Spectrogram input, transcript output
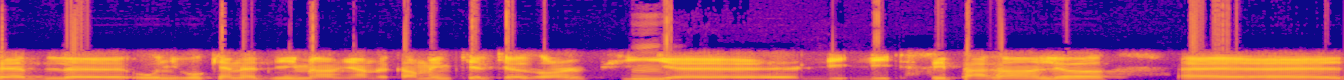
faible euh, au niveau canadien, mais il y en a quand même quelques-uns. Puis mm. euh, ces parents-là euh,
